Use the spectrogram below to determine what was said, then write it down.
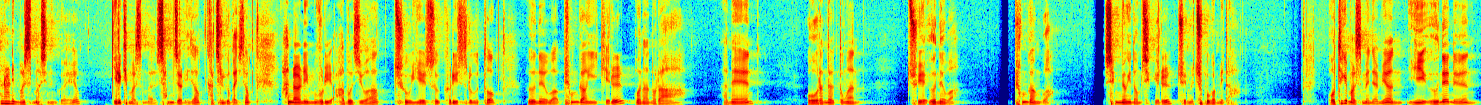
하나님 말씀하시는 거예요. 이렇게 말씀하세요. 3절이죠. 같이 읽어봐시죠. 하나님 우리 아버지와 주 예수 그리스도로부터 은혜와 평강이 있기를 원하노라. 아멘. 오랜 날 동안 주의 은혜와 평강과 생명이 넘치기를 주님을 축복합니다. 어떻게 말씀했냐면 이 은혜는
